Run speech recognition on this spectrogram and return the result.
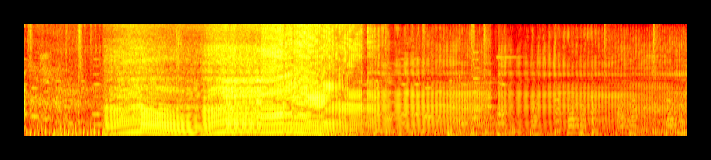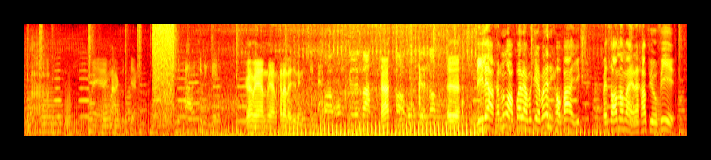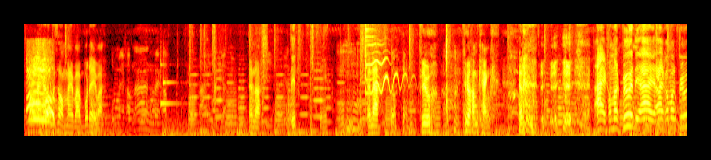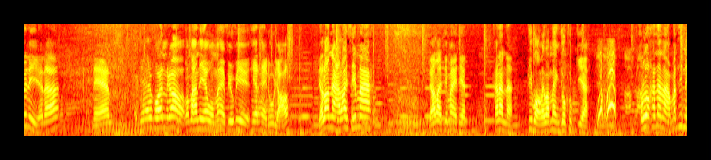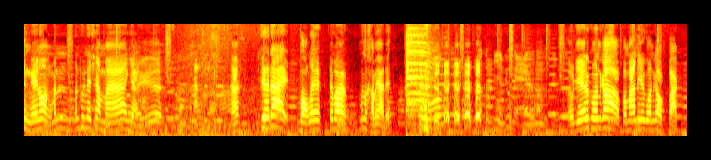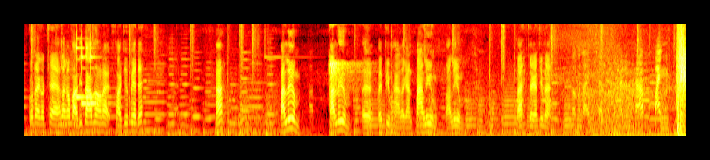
กสุดเสียงกินข่าวทีหนึ่งดิก็แมนแมนขนาดไหนที่หนึ่งออกวงเกินป่ะฮะออกวงเกินเนาะเออดีแล้วคันมึงออกไปแบบเมื่อกี้มันก็ที่เขาป้าอีก ไปซ้อมมาใหม่นะครับฟิลฟี่ไอ้เราไปซ้อมใหม่บ้าบ่ได้ปะผมไม่ได้ครับนั่นไปครับตายเดือนนั่นนะติดนี่นั่นนะฟิลฟิลทำแข็งไอ้เขามาฟิลนี่ไอ้ไอ้เขามาฟิลนี่นะแนนโอเคทุกคนก็ประมาณนี้ครับผมมาให้ฟิลฟี่เทสให้ดูเดี๋ยว เดี๋ยวรอบหน้าร้อยซิมมา เดี๋ยวร้อยซิมมาให้เทสขนาดน่ะพี่บอกเลยว่าแม่งยกทุกเกียร์เอาซ้อมรอเขารู้ขนาดน่ะมันที่หนึ่งไงน้อง มันมันเพิ่งได้แชมป์มาอย่างเงี้ยเออครั้งที่หรอฮะเจอได้บอกเลยแต่ว่าไม่ต้องขับไม่อ่านเด้โอ้โหตุ้มปีพี่แหมตุ้มปีโอเคทุกคนก็ประมาณนี้ทุกคนก็ฝากกดไลค์กดแชร์แล้วก็ฝากติดตามน้องหน่อยฝากชื่อเฟซเด้ฮะปลาลืม ปลาลืม เออ ไปพิมพ์หาแล้วกันปลาลืมปลาลืม ไป เจอกันคลิปหน้า เราก็ไลฟ์แชร์ไปเลยนะครับ ไปอืม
